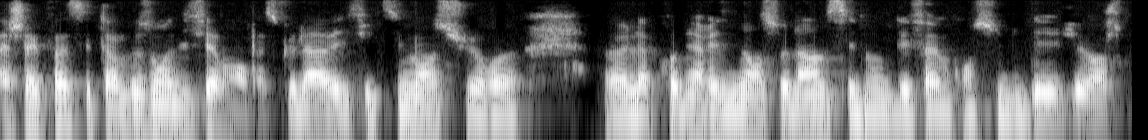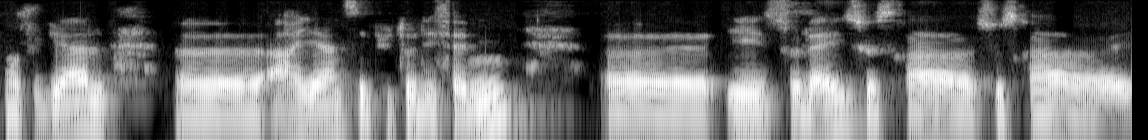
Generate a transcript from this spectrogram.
à chaque fois, c'est un besoin différent. Parce que là, effectivement, sur la première résidence au Inde, c'est donc des femmes qui ont subi des violences conjugales. Ariane, c'est plutôt des familles. Euh, et Soleil, ce sera, ce sera euh,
